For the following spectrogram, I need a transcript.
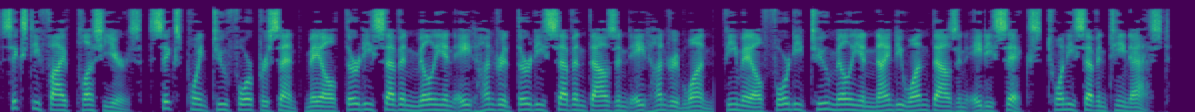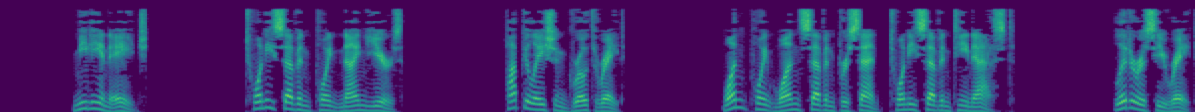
65 plus years 6.24% male 37837801 female 42091086 2017 est. median age. 27.9 years Population growth rate 1.17% 2017 est. Literacy rate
